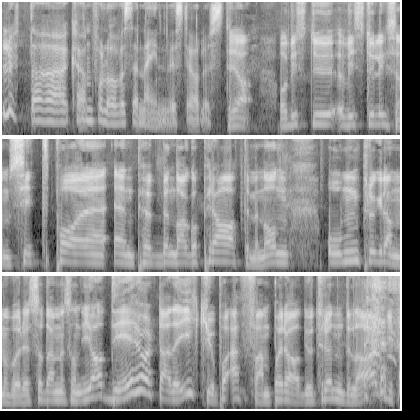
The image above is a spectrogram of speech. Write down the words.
lyttere kan få lov å sende inn hvis de har lyst. Ja, og hvis du, hvis du liksom sitter på eh, en pub en dag og prater med noen om programmet vårt, så de er sånn Ja, det hørte jeg, det gikk jo på FM på Radio Trøndelag.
